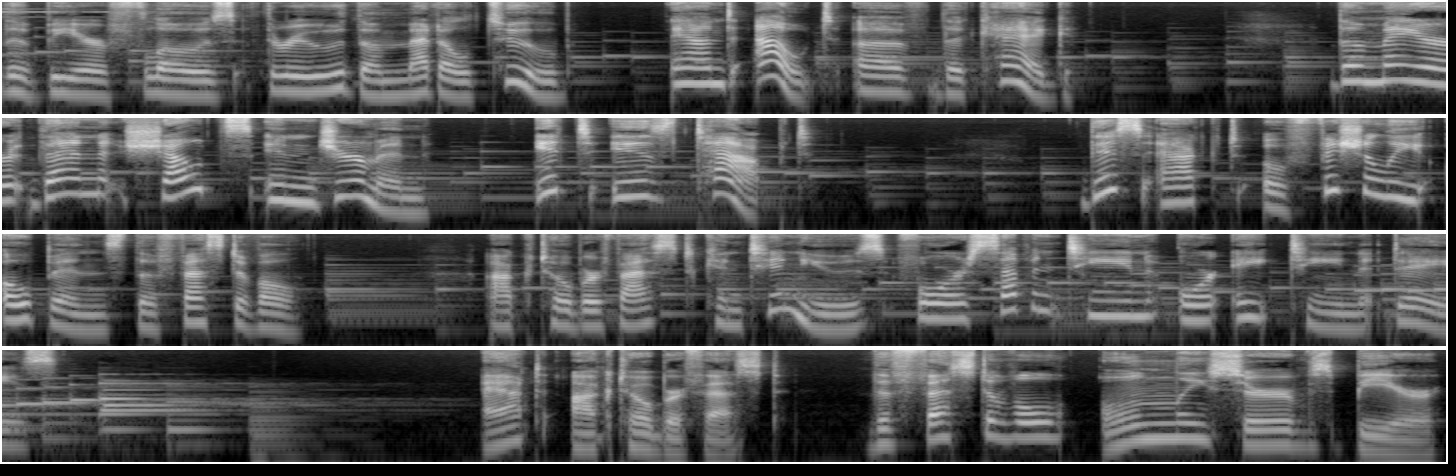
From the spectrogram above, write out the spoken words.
The beer flows through the metal tube and out of the keg. The mayor then shouts in German, It is tapped. This act officially opens the festival. Oktoberfest continues for 17 or 18 days. At Oktoberfest, the festival only serves beer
